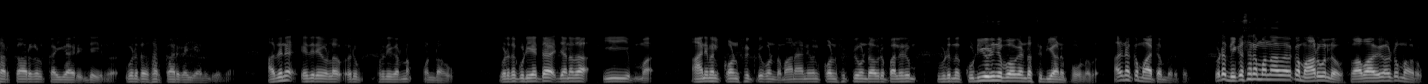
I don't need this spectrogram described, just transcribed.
സർക്കാരുകൾ കൈകാര്യം ചെയ്യുന്നത്. ഇവിടുത്തെ സർക്കാർ കൈകാര്യം ചെയ്യുന്നത്. അതിന് എതിരെയുള്ള ഒരു പ്രതികരണം ഉണ്ടാവും. ഇവിടുത്തെ കുടിയേറ്റ ജനത ഈ ആനിമൽ കോൺഫ്ലിക്റ്റ് കൊണ്ട് ആനിമൽ കോൺഫ്ലിക്റ്റ് കൊണ്ട് അവർ പലരും ഇവിടുന്ന് കുടിയൊഴിഞ്ഞു പോകേണ്ട സ്ഥിതിയാണ് ഇപ്പോൾ ഉള്ളത്. അതിനൊക്കെ മാറ്റം വരുത്തും. ഇവിടെ വികസനം വന്നാൽ അതൊക്കെ മാറുമല്ലോ? സ്വാഭാവികമായിട്ടും മാറും.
